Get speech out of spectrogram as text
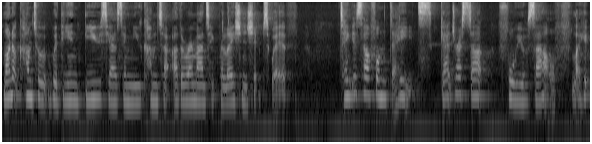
Why not come to it with the enthusiasm you come to other romantic relationships with? Take yourself on dates. Get dressed up for yourself. Like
